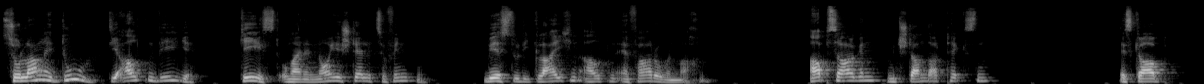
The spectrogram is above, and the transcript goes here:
Solange du die alten Wege gehst, um eine neue Stelle zu finden, wirst du die gleichen alten Erfahrungen machen. Absagen mit Standardtexten. Es gab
